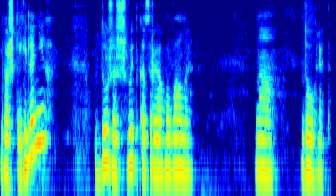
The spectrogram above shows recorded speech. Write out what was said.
важких для них, дуже швидко зреагували на догляд.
